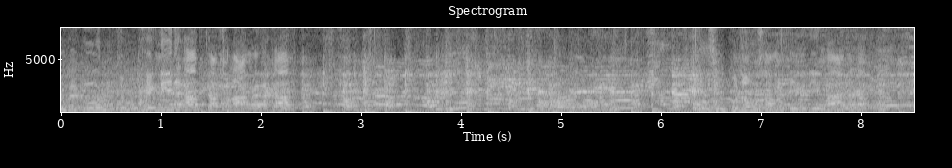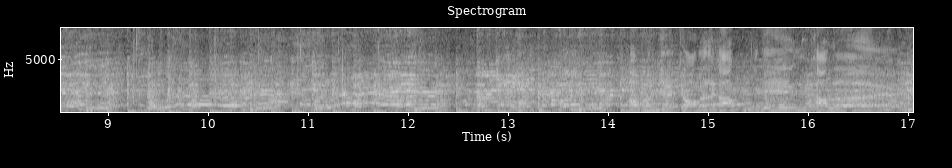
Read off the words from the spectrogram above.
ญไปบุญเพลงนี้นะครับจับฉลากเลยนะครับตู้สุดคุณองสามัคคีกันดีมากนะครับเรางวัลใหญ่จอแล้วนะครับกันเองเข้าเลย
